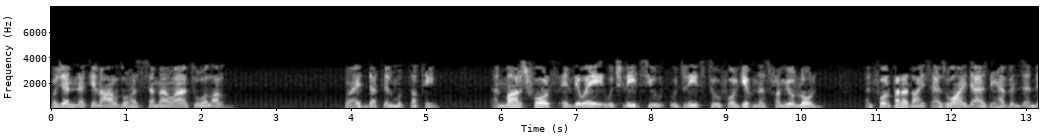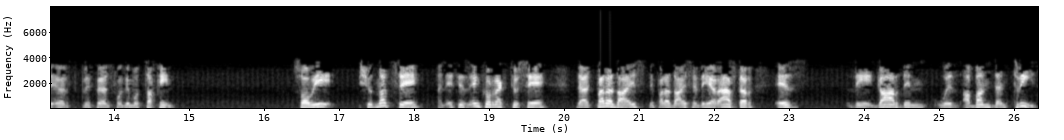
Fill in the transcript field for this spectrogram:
وجنة عرضها السماوات والأرض أعدت للمتقين and march forth in the way which leads you which leads to forgiveness from your Lord and for paradise as wide as the heavens and the earth prepared for the muttaqin so we should not say and it is incorrect to say that paradise, the paradise in the hereafter, is the garden with abundant trees.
